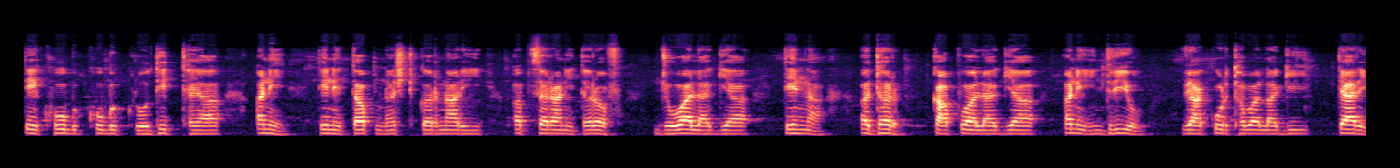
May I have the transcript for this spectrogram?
તે ખૂબ ખૂબ ક્રોધિત થયા અને તેને તપ નષ્ટ કરનારી અપ્સરાની તરફ જોવા લાગ્યા. તેમના અધર કાપવા લાગ્યા અને ઇન્દ્રિયો વ્યાકુળ થવા લાગી. ત્યારે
